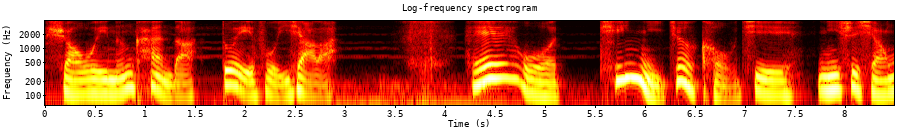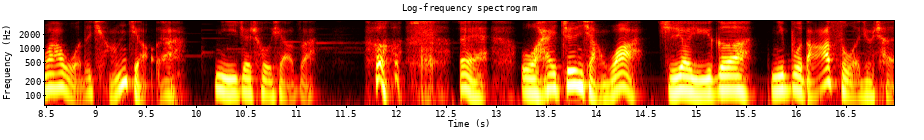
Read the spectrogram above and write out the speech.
稍微能看的对付一下了。哎，我听你这口气，你是想挖我的墙角呀？你这臭小子！呵呵，哎，我还真想挖，只要宇哥你不打死我就成。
